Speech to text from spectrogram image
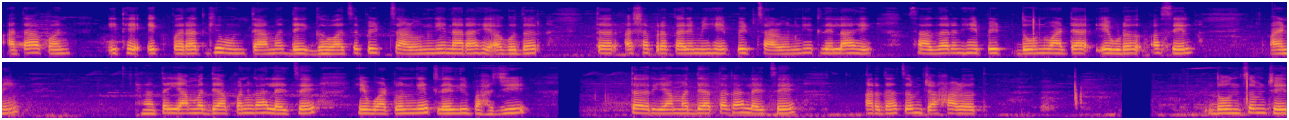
आता आपण इथे एक परात घेऊन त्यामध्ये गव्हाचं पीठ चाळून घेणार आहे अगोदर. तर अशा प्रकारे मी हे पीठ चाळून घेतलेलं आहे. साधारण हे पीठ दोन वाट्या एवढं असेल. आणि आता यामध्ये आपण घालायचे हे वाटून घेतलेली भाजी. तर यामध्ये आता घालायचे अर्धा चमचा हळद दोन चमचे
